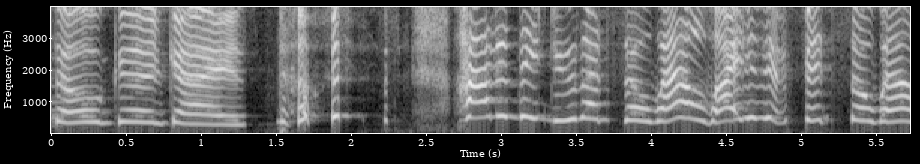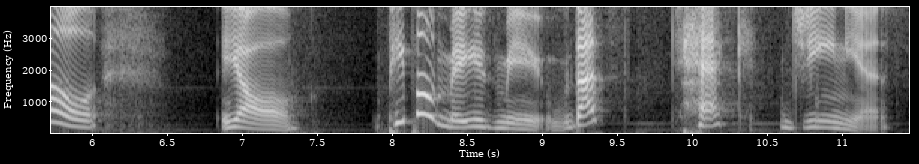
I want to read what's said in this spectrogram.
so good, guys. That was... How did they do that so well? Why did it fit so well? Y'all, people amaze me. That's tech genius.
